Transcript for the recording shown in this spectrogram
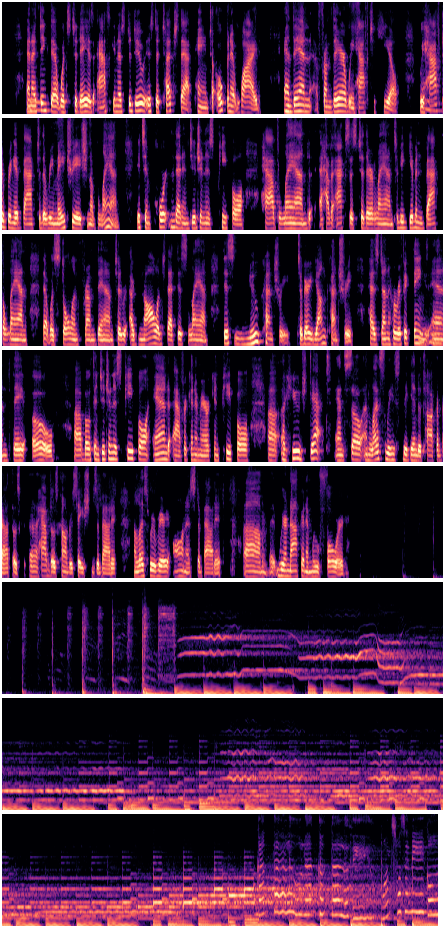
And mm-hmm. I think that what today is asking us to do is to touch that pain, to open it wide, and then from there, we have to heal. We have mm. to bring it back to the rematriation of land. It's important that Indigenous people have land, have access to their land, to be given back the land that was stolen from them, to acknowledge that this land, this new country, it's a very young country, has done horrific things mm-hmm. and they owe uh, both Indigenous people and African American people uh, a huge debt. And so, unless we begin to talk about those, uh, have those conversations about it, unless we're very honest about it, um, we're not going to move forward. was an eagle.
